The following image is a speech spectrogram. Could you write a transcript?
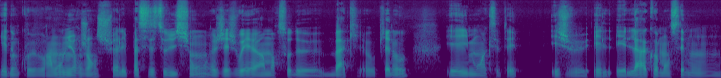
Et donc vraiment en urgence, je suis allé passer cette audition. J'ai joué un morceau de Bach au piano et ils m'ont accepté. Et je et, et là a commencé mon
